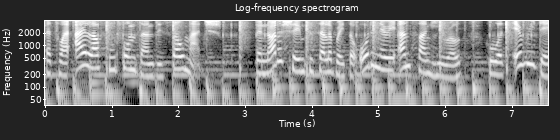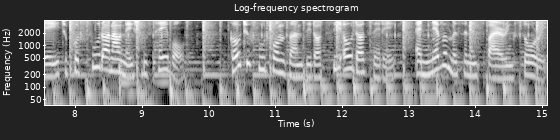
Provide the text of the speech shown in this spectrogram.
That's why I love Food for Mzansi so much. They're not ashamed to celebrate the ordinary unsung heroes who work every day to put food on our nation's tables. Go to foodformzansi.co.za and never miss an inspiring story.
